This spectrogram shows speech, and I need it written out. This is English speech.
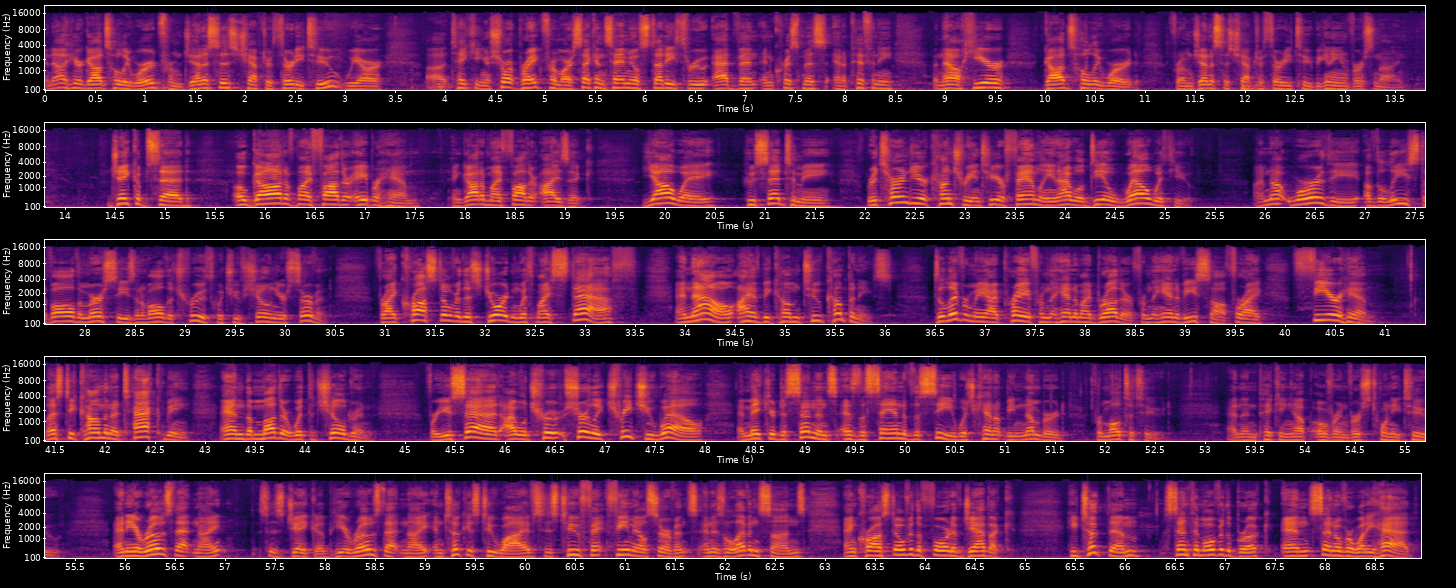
And now, hear God's holy word from Genesis chapter 32. We are uh, taking a short break from our 2 Samuel study through Advent and Christmas and Epiphany. But now, hear God's holy word from Genesis chapter 32, beginning in verse 9. Jacob said, O God of my father Abraham and God of my father Isaac, Yahweh, who said to me, Return to your country and to your family, and I will deal well with you. I'm not worthy of the least of all the mercies and of all the truth which you've shown your servant. For I crossed over this Jordan with my staff, and now I have become two companies. Deliver me, I pray, from the hand of my brother, from the hand of Esau, for I fear him, lest he come and attack me and the mother with the children. For you said, I will tr- surely treat you well and make your descendants as the sand of the sea, which cannot be numbered for multitude. And then picking up over in verse 22. And he arose that night, this is Jacob, he arose that night and took his two wives, his two fe- female servants, and his eleven sons, and crossed over the ford of Jabbok. He took them, sent them over the brook, and sent over what he had.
